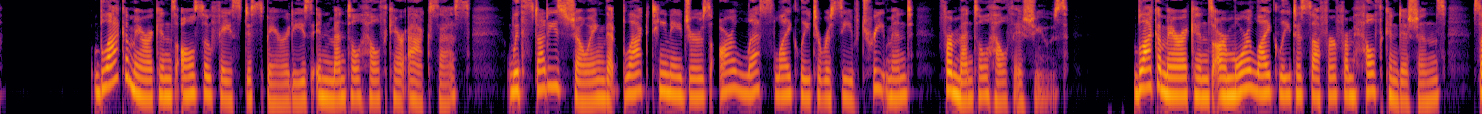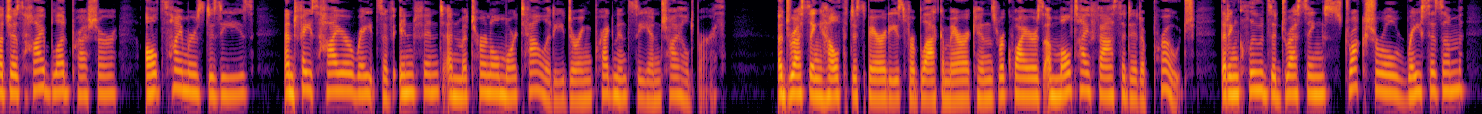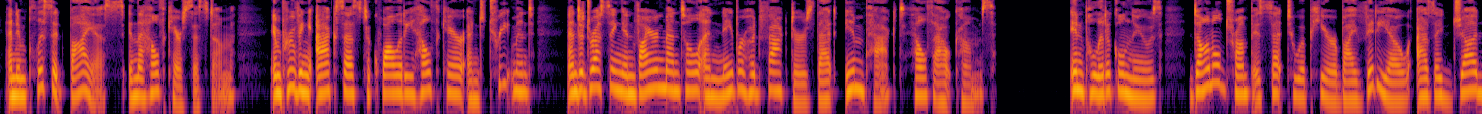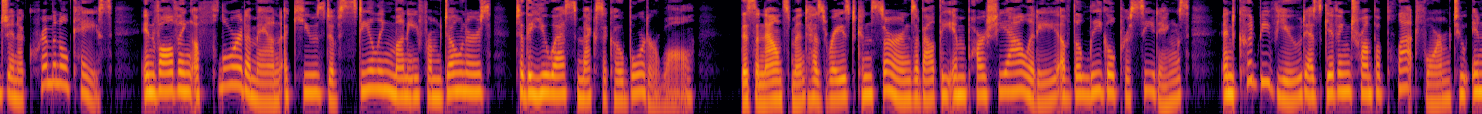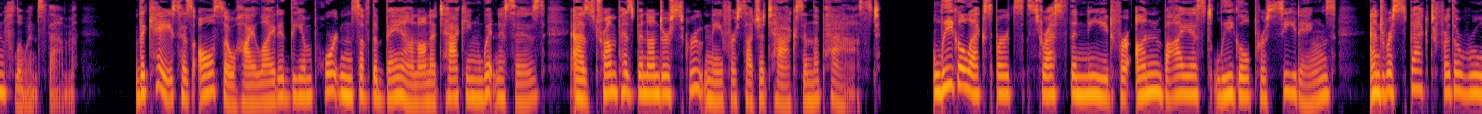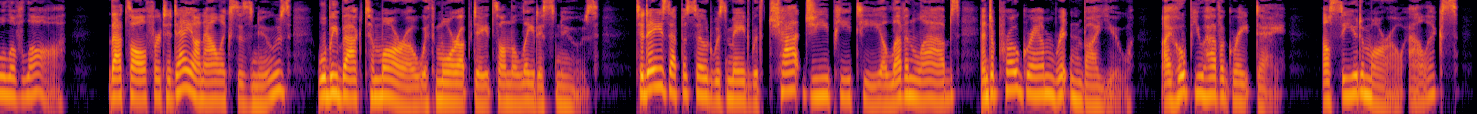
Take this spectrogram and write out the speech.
Black Americans also face disparities in mental health care access, with studies showing that Black teenagers are less likely to receive treatment for mental health issues. Black Americans are more likely to suffer from health conditions such as high blood pressure, Alzheimer's disease, and face higher rates of infant and maternal mortality during pregnancy and childbirth. Addressing health disparities for Black Americans requires a multifaceted approach that includes addressing structural racism and implicit bias in the healthcare system, improving access to quality healthcare and treatment, and addressing environmental and neighborhood factors that impact health outcomes. In political news, Donald Trump is set to appear by video as a judge in a criminal case involving a Florida man accused of stealing money from donors to the U.S. Mexico border wall. This announcement has raised concerns about the impartiality of the legal proceedings and could be viewed as giving Trump a platform to influence them. The case has also highlighted the importance of the ban on attacking witnesses, as Trump has been under scrutiny for such attacks in the past. Legal experts stress the need for unbiased legal proceedings and respect for the rule of law. That's all for today on Alex's News. We'll be back tomorrow with more updates on the latest news. Today's episode was made with ChatGPT ElevenLabs and a program written by you. I hope you have a great day. I'll see you tomorrow, Alex.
